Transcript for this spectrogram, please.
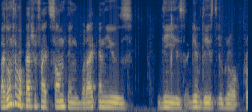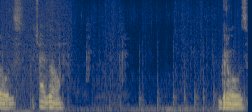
I don't have a petrified something, but I can use these, give these to the grow crows, which I will. Grows.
